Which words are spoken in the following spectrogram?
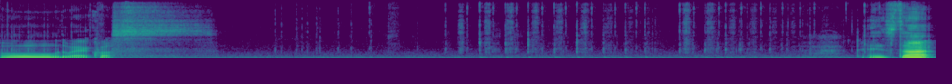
All the way across. Is that.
